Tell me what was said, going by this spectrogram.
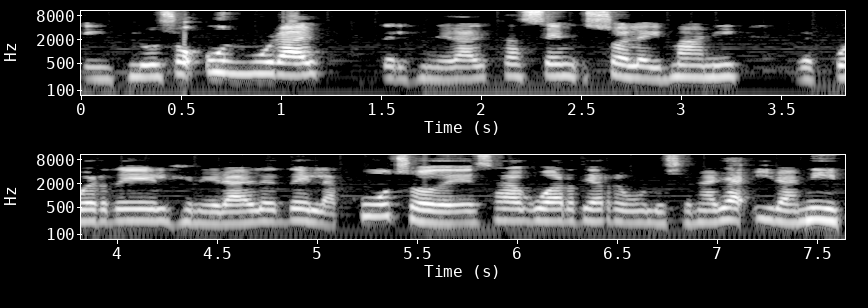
e incluso un mural del general Qasem Soleimani, recuerde el general de la Quds o de esa guardia revolucionaria iraní.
